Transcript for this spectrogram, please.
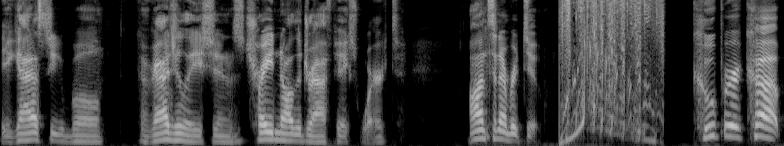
You got a Super Bowl. Congratulations. Trading all the draft picks worked. On to number two. Cooper Kupp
